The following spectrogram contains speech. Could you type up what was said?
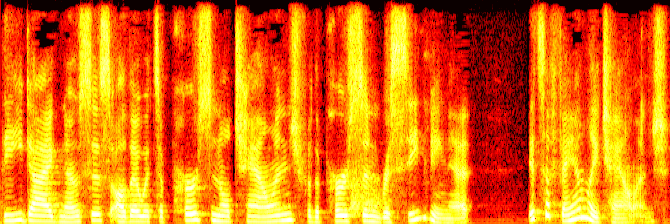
the diagnosis, although it's a personal challenge for the person receiving it, it's a family challenge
